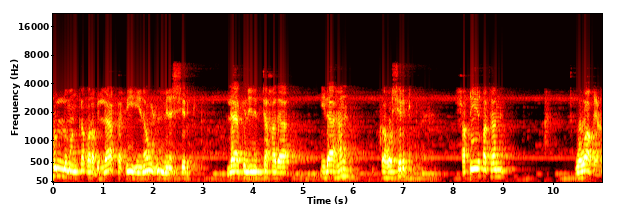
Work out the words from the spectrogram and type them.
كل من كفر بالله ففيه نوع من الشرك. لكن إن اتخذ إلها فهو الشرك حقيقة وواقعا.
